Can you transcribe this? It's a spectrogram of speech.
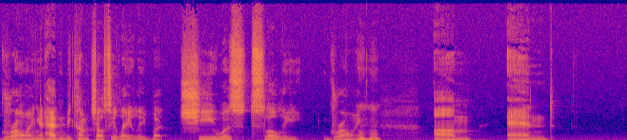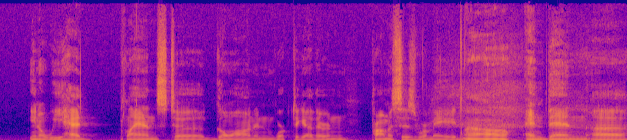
growing. It hadn't become Chelsea lately, but she was slowly growing. Um, and you know, we had plans to go on and work together, and promises were made. Oh, And then, uh,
